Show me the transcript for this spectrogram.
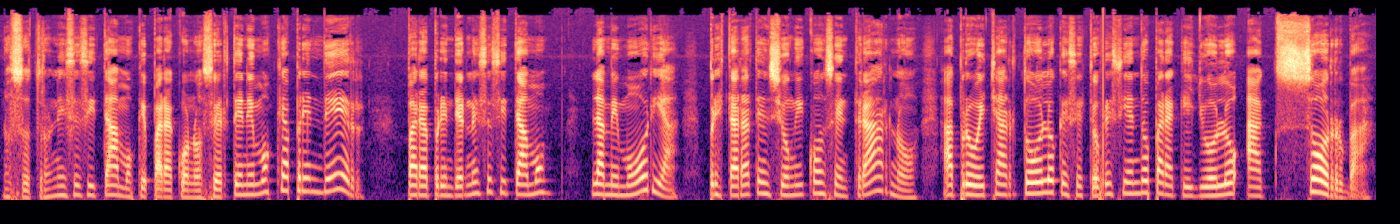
Nosotros necesitamos que para conocer tenemos que aprender. Para aprender necesitamos la memoria, prestar atención y concentrarnos, aprovechar todo lo que se está ofreciendo para que yo lo absorba.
